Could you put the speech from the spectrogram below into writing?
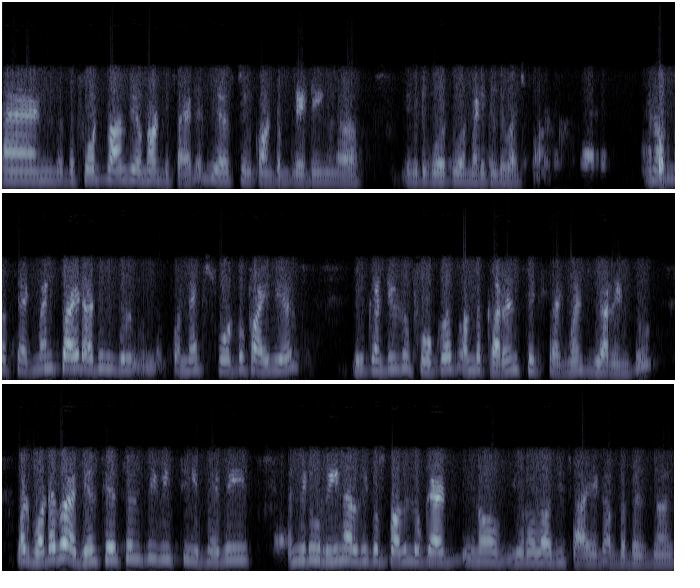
And the fourth plant we have not decided. We are still contemplating maybe to go to a medical device park. And on the segment side, I think for next four to five years, we'll continue to focus on the current six segments we are into. But whatever adjacencies we see, maybe when we do renal, we could probably look at you know, urology side of the business.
